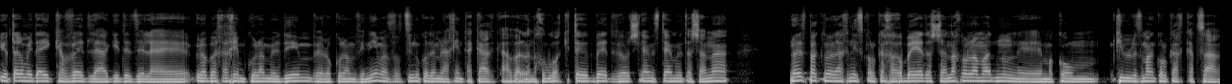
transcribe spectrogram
יותר מדי כבד להגיד את זה, לא בהכרח אם כולם יודעים ולא כולם מבינים, אז רצינו קודם להכין את הקרקע, אבל אנחנו כבר כיתה י"ב ועוד שניה מסתיימת השנה, לא הספקנו להכניס כל כך הרבה ידע שאנחנו למדנו למקום, כאילו לזמן כל כך קצר.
